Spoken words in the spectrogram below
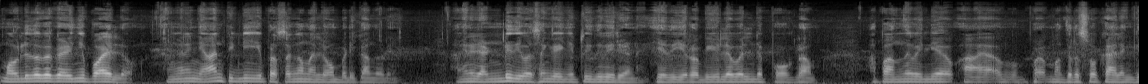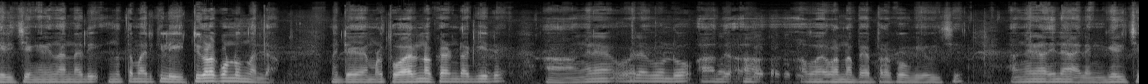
മൗലിതൊക്കെ കഴിഞ്ഞ് പോയല്ലോ. അങ്ങനെ ഞാൻ പിന്നെ ഈ പ്രസംഗം നല്ലോണം പഠിക്കാൻ തുടങ്ങി. അങ്ങനെ രണ്ട് ദിവസം കഴിഞ്ഞിട്ട് ഇത് വരികയാണ്. ഏത് ഈ റബിയു ലെവലിന്റെ പ്രോഗ്രാം അപ്പോൾ അന്ന് വലിയ മദ്രസമൊക്കെ അലങ്കരിച്ച് എങ്ങനെയെന്ന് പറഞ്ഞാൽ ഇന്നത്തെ മാതിരിക്ക് ലൈറ്റുകളെ കൊണ്ടൊന്നുമല്ല. മറ്റേ നമ്മൾ തോരനൊക്കെ ഉണ്ടാക്കിയിട്ട് അങ്ങനെ പോലെ കൊണ്ട് അത് വർണ പേപ്പറൊക്കെ ഉപയോഗിച്ച് അങ്ങനെ അതിനെ അലങ്കരിച്ച്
